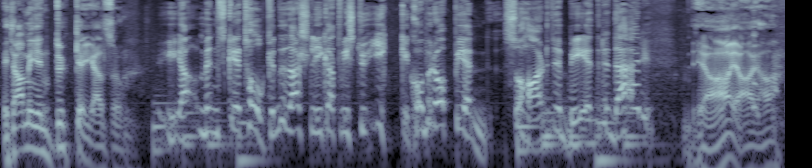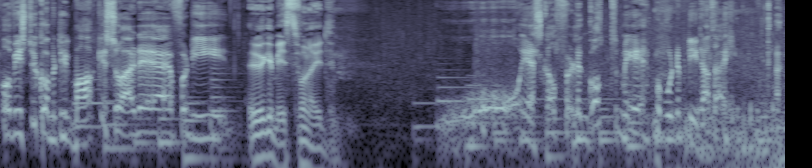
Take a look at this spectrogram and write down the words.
Jeg tar meg en dukk, jeg, altså. Ja, men skal jeg tolke det der slik at hvis du ikke kommer opp igjen, så har du det bedre der? Ja, ja, ja. Og hvis du kommer tilbake, så er det fordi Jeg er misfornøyd. Å, jeg skal følge godt med på hvor det blir av deg. Takk.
